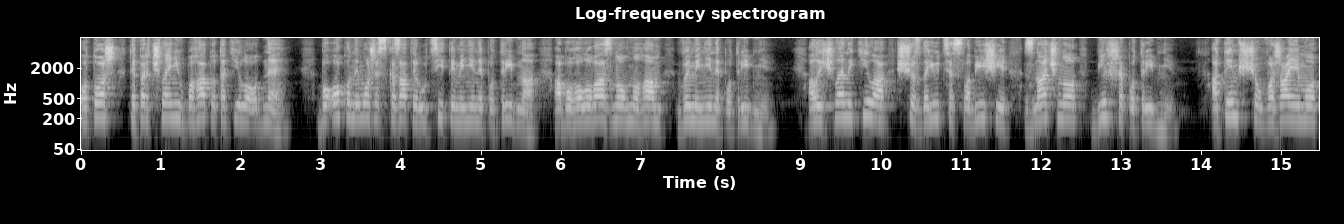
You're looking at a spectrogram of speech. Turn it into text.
Отож, тепер членів багато та тіло одне. Бо око не може сказати руці ти мені не потрібна, або голова знов ногам ви мені не потрібні. Але члени тіла, що здаються слабіші, значно більше потрібні. А тим, що вважаємо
